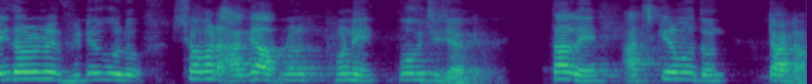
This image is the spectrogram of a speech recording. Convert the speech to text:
এই ধরনের ভিডিওগুলো সবার আগে আপনার ফোনে পৌঁছে যাবে। তাহলে আজকের মতন টাটা।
